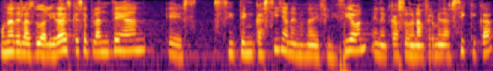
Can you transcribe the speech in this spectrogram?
Una de las dualidades que se plantean es si te encasillan en una definición, en el caso de una enfermedad psíquica,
